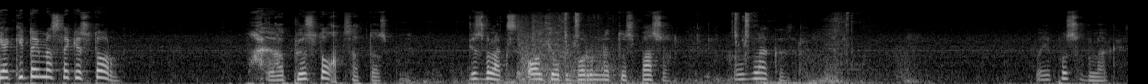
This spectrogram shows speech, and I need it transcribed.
Και για κοίτα είμαστε και Storm. Αλλά ποιος το χτίσε αυτό ας πούμε; Ποιος βλάξε; Όχι ότι μπορούν να το σπάσω. Αλλά βλάκας ρε. Ε, πόσο βλάκας;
